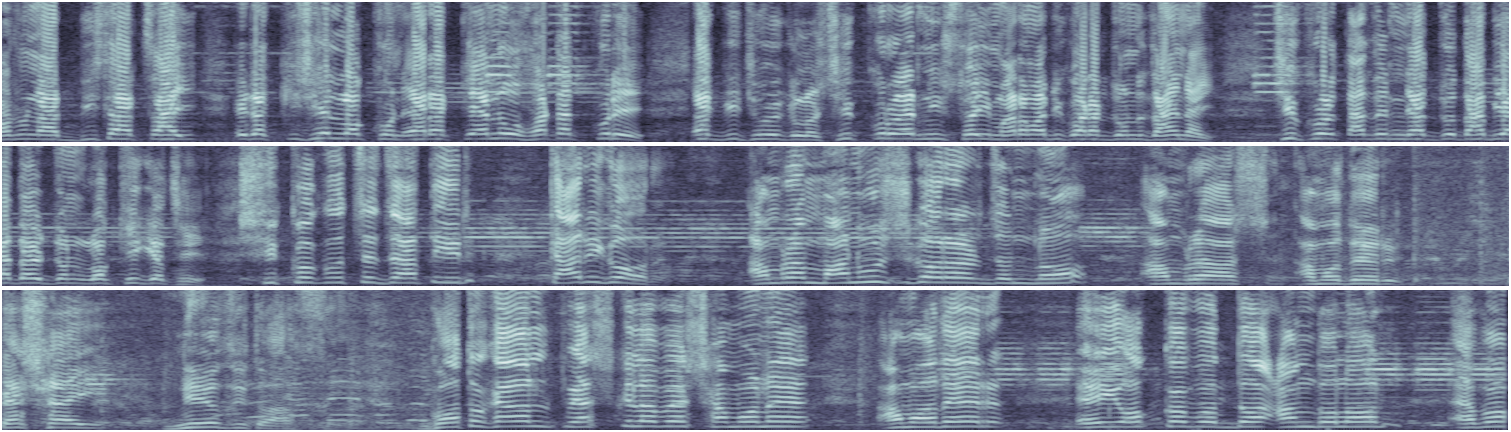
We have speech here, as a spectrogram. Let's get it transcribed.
ঘটনার বিচার চাই, এটা কিসের লক্ষণ? এরা কেন হঠাৎ করে একদিন হয়ে গেল? শিক্ষকরা নিশ্চয়ই মারামারি করার জন্য যায় নাই। শিক্ষকরা তাদের ন্যায্য দাবি আদায়ের জন্য লক্ষ্যে গেছে। শিক্ষক হচ্ছে জাতির কারিগর। আমরা মানুষ গড়ার জন্য আমরা আমাদের পেশায় নিয়োজিত আছি। গতকাল প্রেস ক্লাবের সামনে আমাদের এই ঐক্যবদ্ধ আন্দোলন এবং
